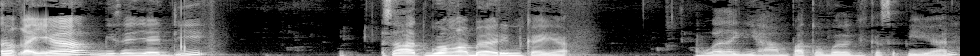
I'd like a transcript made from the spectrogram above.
makanya bisa jadi saat gue ngabarin kayak gue lagi hampa atau gue lagi kesepian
